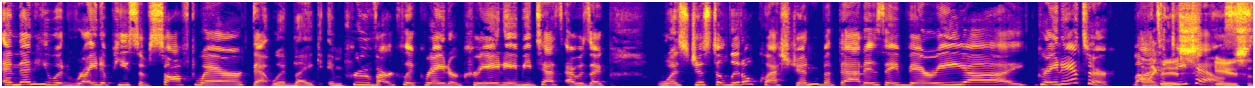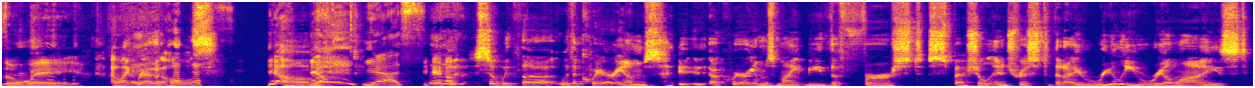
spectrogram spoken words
And then he would write a piece of software that would like improve our click rate or create A B tests. I was like, was just a little question, but that is a very uh, great answer. Lots like of this details. is the way. I like rabbit holes. Yeah, Um, yeah. yes. Uh, so with uh, with aquariums, it, aquariums might be the first special interest that I really realized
